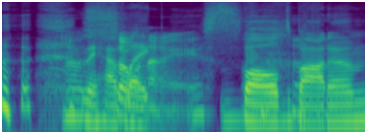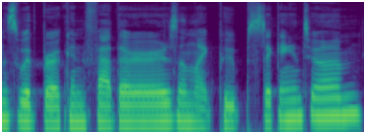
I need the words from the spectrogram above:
They have so like nice. bald bottoms with broken feathers and like poop sticking to them.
